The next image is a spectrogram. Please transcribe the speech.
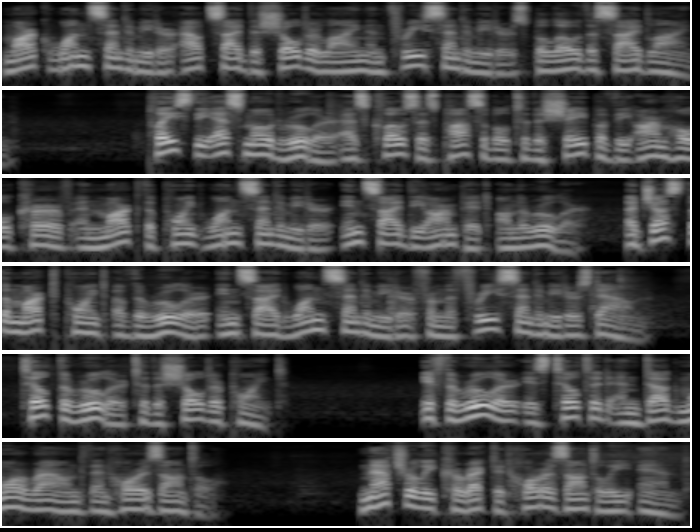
mark 1 cm outside the shoulder line and 3 cm below the side line. Place the S-mode ruler as close as possible to the shape of the armhole curve and mark the point 1 cm inside the armpit on the ruler. Adjust the marked point of the ruler inside 1 cm from the 3 cm down. Tilt the ruler to the shoulder point. If the ruler is tilted and dug more round than horizontal, naturally correct it horizontally and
